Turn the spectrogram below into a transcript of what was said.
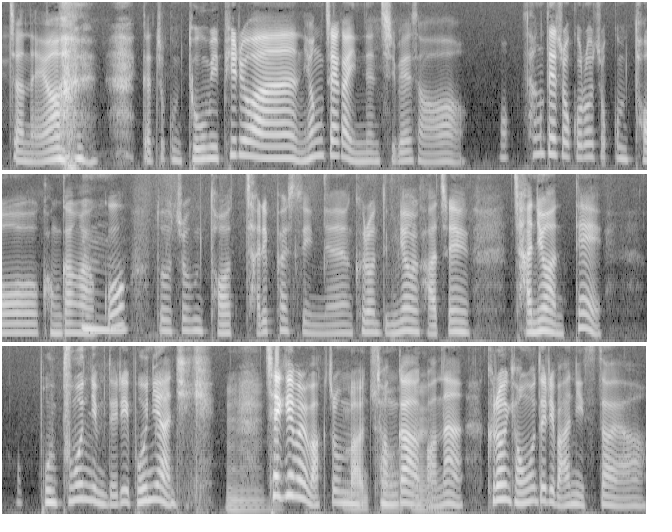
있잖아요. 그러니까 조금 도움이 필요한 형제가 있는 집에서 어, 상대적으로 조금 더 건강하고 음. 또좀 더 자립할 수 있는 그런 능력을 가진 자녀한테 어, 보- 부모님들이 본의 아니게 음. 책임을 막 좀. 전가하거나 그런 경우들이 많이 있어요.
